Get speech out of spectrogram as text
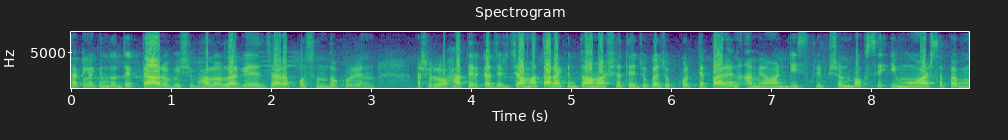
থাকলে কিন্তু দেখতে আরও বেশি ভালো লাগে যারা পছন্দ করেন। আসলে হাতের কাজের জামা, তারা কিন্তু আমার সাথে যোগাযোগ করতে পারেন। আমি আমার ডিসক্রিপশন বক্সে ইমো হোয়াটসঅ্যাপ এবং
